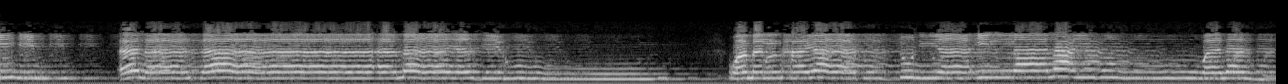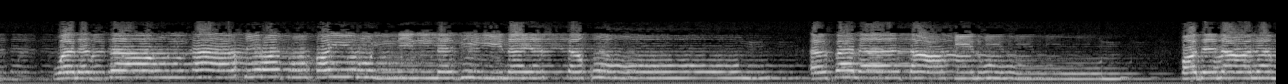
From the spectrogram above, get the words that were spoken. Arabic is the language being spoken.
ألا ساء ما يزرون وما الحياة الدنيا إلا لعب ولهو وللدار الآخرة خير للذين يتقون أفلا تعقلون قد نعلم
